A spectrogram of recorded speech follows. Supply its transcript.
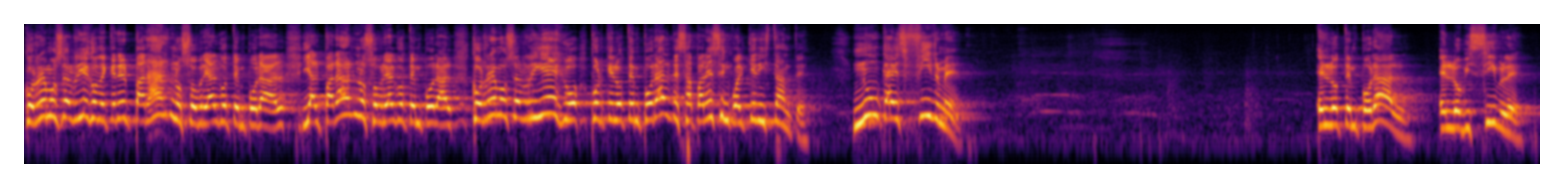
corremos el riesgo de querer pararnos sobre algo temporal y al pararnos sobre algo temporal, corremos el riesgo porque lo temporal desaparece en cualquier instante. Nunca es firme. En lo temporal, en lo visible,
